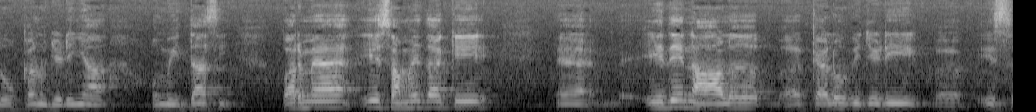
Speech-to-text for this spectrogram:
ਲੋਕਾਂ ਨੂੰ ਜਿਹੜੀਆਂ ਉਮੀਦਾਂ ਸੀ। ਪਰ ਮੈਂ ਇਹ ਸਮਝਦਾ ਕਿ ਇਹਦੇ ਨਾਲ ਕਹਿ ਲਓ ਵੀ ਜਿਹੜੀ ਇਸ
